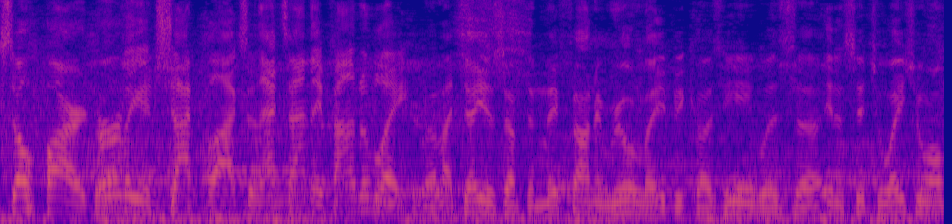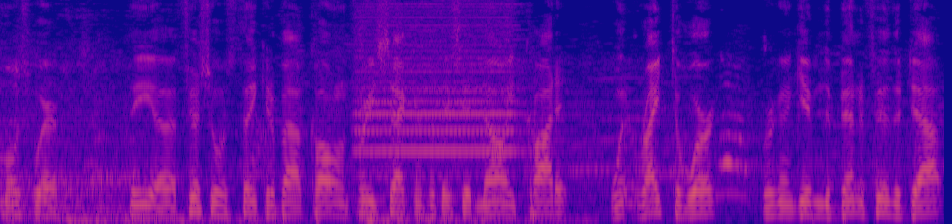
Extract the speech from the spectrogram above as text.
so hard early in shot clocks, and that time they found him late. Well, I tell you something, they found him real late because he was uh, in a situation almost where the uh, official was thinking about calling three seconds, but they said no, he caught it, went right to work. We're going to give him the benefit of the doubt,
